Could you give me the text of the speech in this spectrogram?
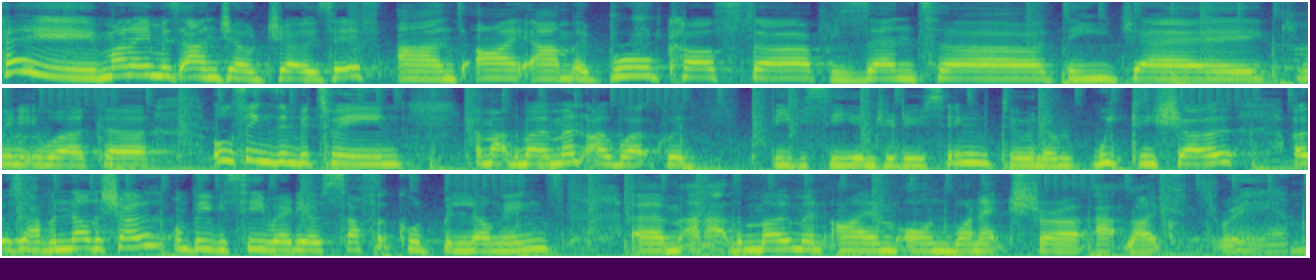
Hey, my name is Angel Joseph, and I am a broadcaster, presenter, DJ, community worker, all things in between. Um, at the moment, I work with BBC Introducing, doing a weekly show. I also have another show on BBC Radio Suffolk called Belongings, um, and at the moment, I am on 1Xtra at like 3 am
